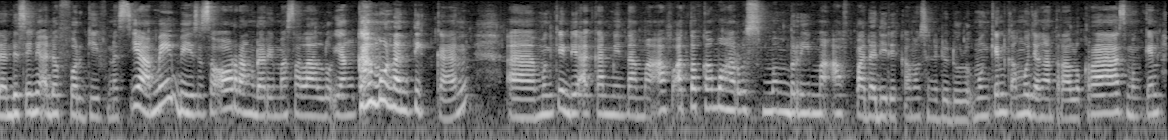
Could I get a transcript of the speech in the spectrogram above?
Dan di sini ada forgiveness. Ya, maybe seseorang dari masa lalu yang kamu nantikan, uh, mungkin dia akan minta maaf atau kamu harus memberi maaf pada diri kamu sendiri dulu. Mungkin kamu jangan terlalu keras, mungkin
